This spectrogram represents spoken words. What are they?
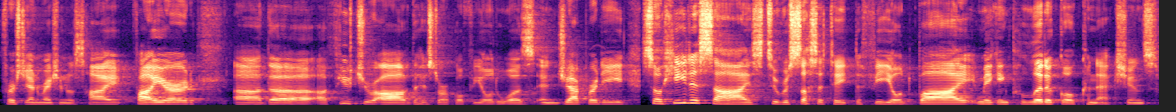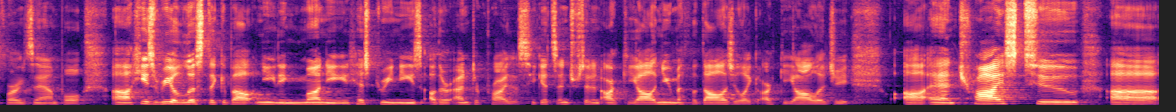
first generation was high, fired. Uh, the uh, future of the historical field was in jeopardy. So he decides to resuscitate the field by making political connections, for example. Uh, he's realistic about needing money. History needs other enterprises. He gets interested in archaeology, new methodology like archaeology, uh, and tries to uh,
